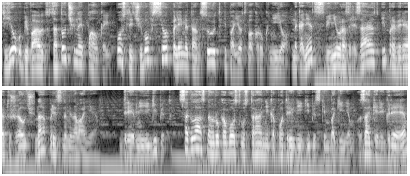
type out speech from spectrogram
Ее убивают заточенной палкой, после чего все племя танцует и поет вокруг нее. Наконец, свинью разрезают и проверяют желчь на предзнаменование. Древний Египет. Согласно руководству странника по древнеегипетским богиням Закери Грея,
